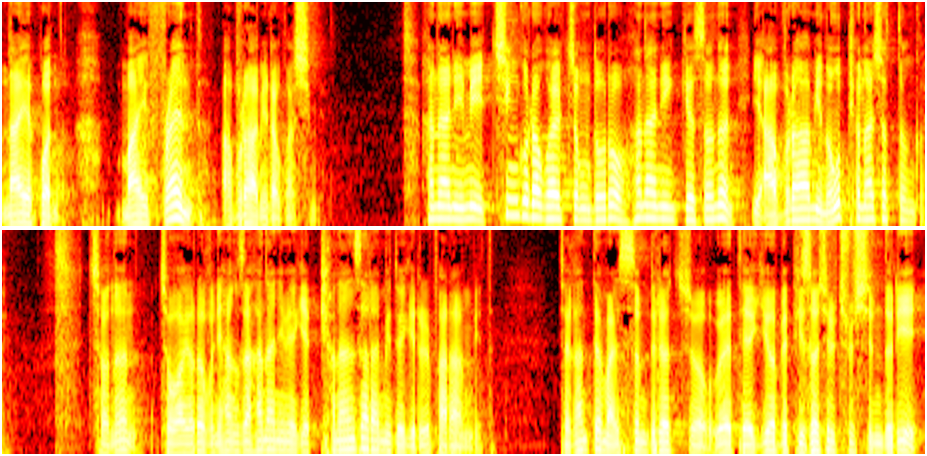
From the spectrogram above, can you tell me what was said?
나의 벗 my friend 아브라함이라고 하십니다. 하나님이 친구라고 할 정도로 하나님께서는 이 아브라함이 너무 편하셨던 거예요. 저는 저와 여러분이 항상 하나님에게 편한 사람이 되기를 바랍니다. 제가 한때 말씀드렸죠. 왜 대기업의 비서실 출신들이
